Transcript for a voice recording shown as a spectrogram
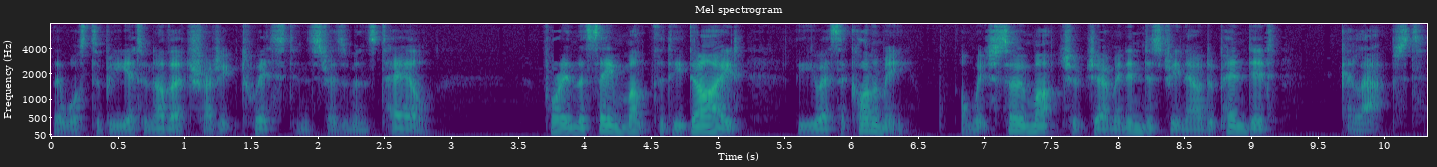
there was to be yet another tragic twist in Stresemann's tale. For in the same month that he died, the US economy, on which so much of German industry now depended, collapsed.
